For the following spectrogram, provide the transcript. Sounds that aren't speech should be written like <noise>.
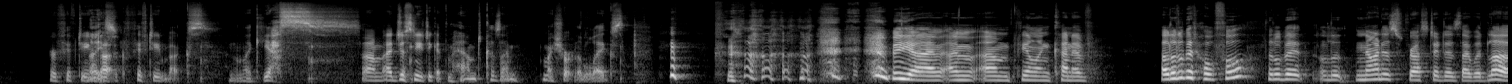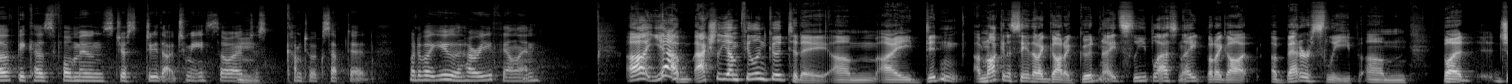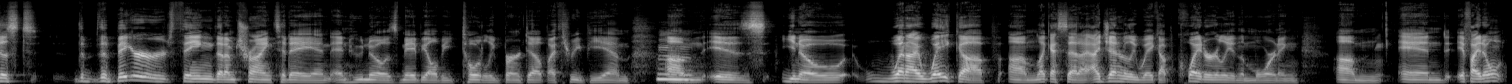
for fifteen Nice. bucks. Fifteen bucks, and I'm like, yes. Um, I just need to get them hemmed because I'm my short little legs. <laughs> but yeah, I'm, I'm I'm feeling kind of a little bit hopeful, a little bit a not as rested as I would love because full moons just do that to me. So I've just come to accept it. What about you? How are you feeling? Uh, yeah, actually, I'm feeling good today. Um, I didn't. I'm not going to say that I got a good night's sleep last night, but I got a better sleep. Um, but just the the bigger thing that I'm trying today, and and who knows, maybe I'll be totally burnt out by 3 p.m. Um, is you know when I wake up. Um, like I said, I, I generally wake up quite early in the morning. Um, and if I don't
